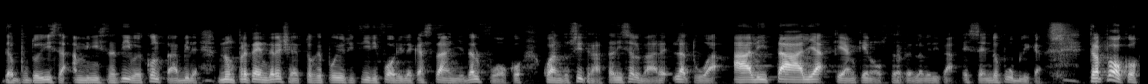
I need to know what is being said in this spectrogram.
da un punto di vista amministrativo e contabile, non pretendere certo che poi io ti tiri fuori le castagne dal fuoco quando si tratta di salvare la tua Alitalia, che è anche nostra per la verità, essendo pubblica. Tra poco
